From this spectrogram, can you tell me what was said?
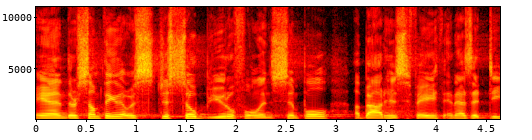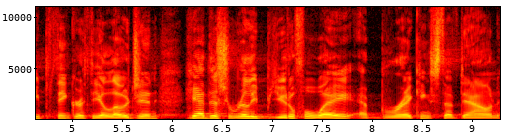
And there's something that was just so beautiful and simple about his faith. And as a deep thinker theologian, he had this really beautiful way at breaking stuff down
